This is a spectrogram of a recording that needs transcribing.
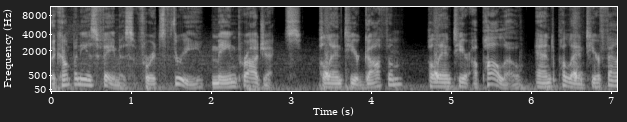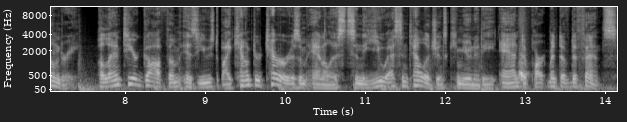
The company is famous for its three main projects Palantir Gotham, Palantir Apollo, and Palantir Foundry. Palantir Gotham is used by counterterrorism analysts in the U.S. intelligence community and Department of Defense.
